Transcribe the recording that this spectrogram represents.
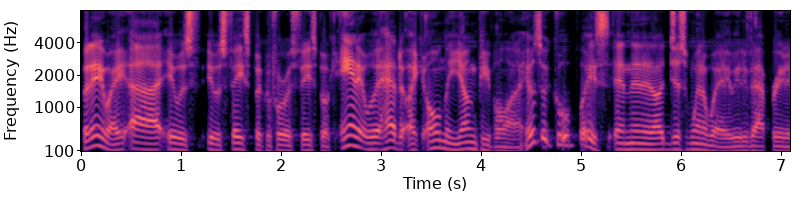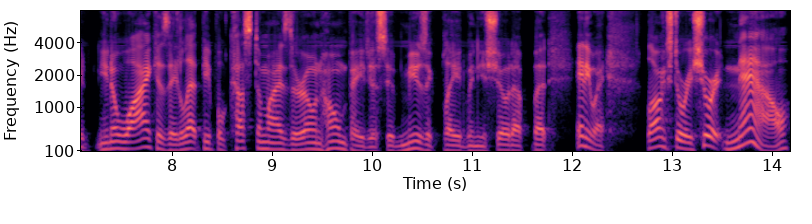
But anyway, uh, it was it was Facebook before it was Facebook, and it had like only young people on it. It was a cool place, and then it just went away. It evaporated. You know why? Because they let people customize their own home pages. So music played when you showed up. But anyway, long story short, now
